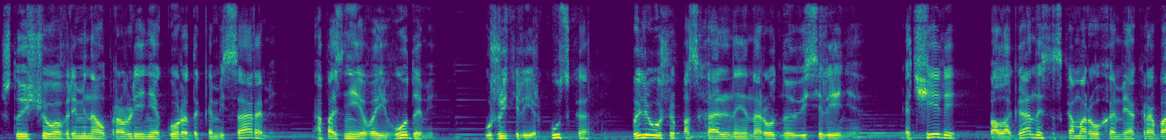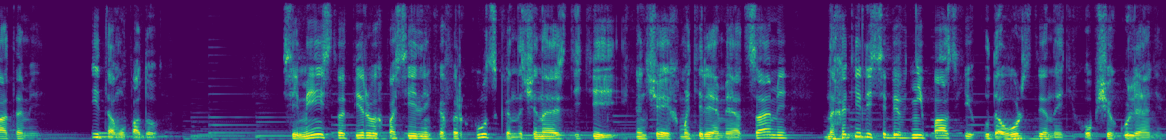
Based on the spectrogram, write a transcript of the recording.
что еще во времена управления города комиссарами, а позднее воеводами, у жителей Иркутска были уже пасхальные народные увеселения, качели, балаганы со скоморохами, акробатами и тому подобное. Семейства первых посельников Иркутска, начиная с детей и кончая их матерями и отцами, находили себе в дни Пасхи удовольствие на этих общих гуляниях.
